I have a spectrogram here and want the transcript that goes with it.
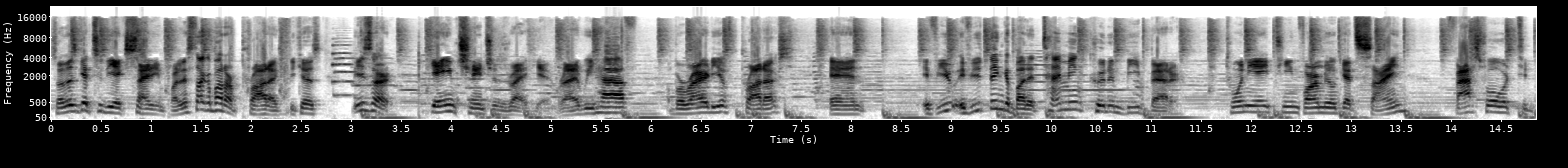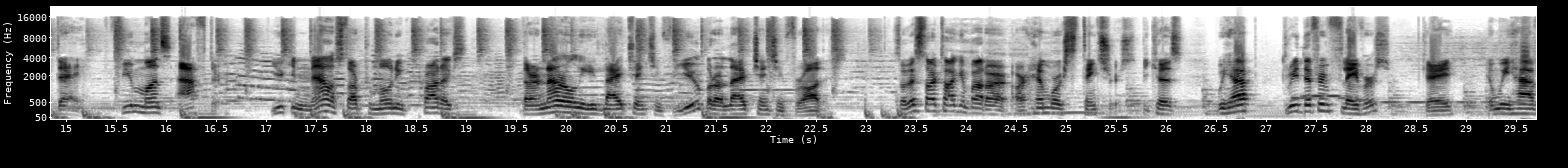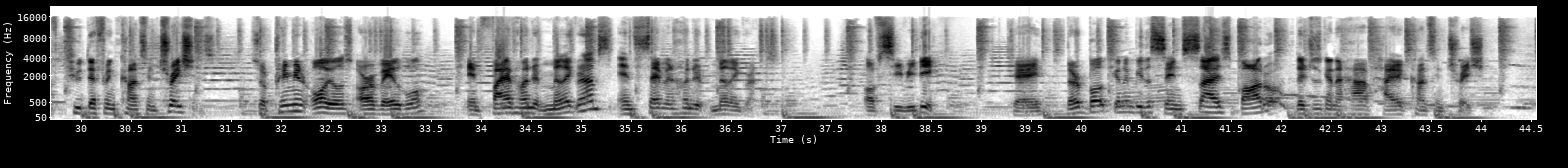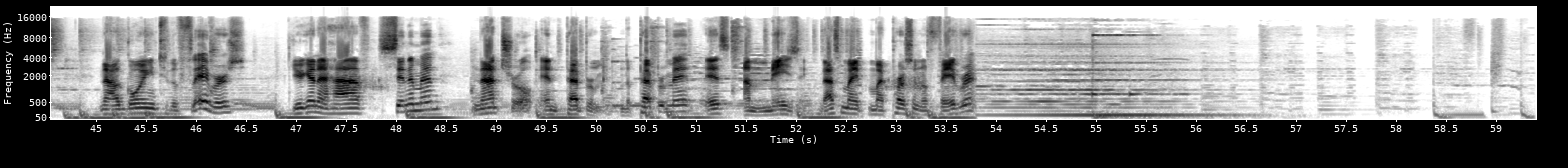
So let's get to the exciting part. Let's talk about our products because these are game changers right here, right? We have a variety of products and if you if you think about it, timing couldn't be better. 2018 Farm Bill gets signed. Fast forward today, a few months after, you can now start promoting products that are not only life changing for you, but are life changing for others. So let's start talking about our, our Hempworx tinctures because we have three different flavors, okay, and we have two different concentrations. So premium oils are available in 500 milligrams and 700 milligrams of CBD. Okay, they're both gonna be the same size bottle, they're just gonna have higher concentration. Now, going into the flavors, you're gonna have cinnamon, natural, and peppermint. The peppermint is amazing. That's my, my personal favorite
